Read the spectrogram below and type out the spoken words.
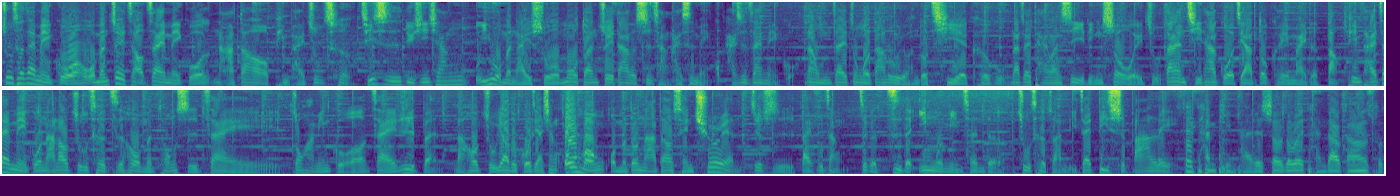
注册在美国。我们最早在美国拿到品牌注册。其实旅行箱以我们来说，末端最大的市场还是美国，还是在美国。那我们在中国大陆有很多企业客户，那在台湾是以零售为主，当然其他国家都可以买得到。品牌在美国拿到注册之后，我们同时在中华民国、在日本，然后主要的国家像欧盟，我们都拿到 Centurion，就是百夫长这个字的英文名称的注册专利，在第十八类。在谈品牌的时候，都会谈到刚刚所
